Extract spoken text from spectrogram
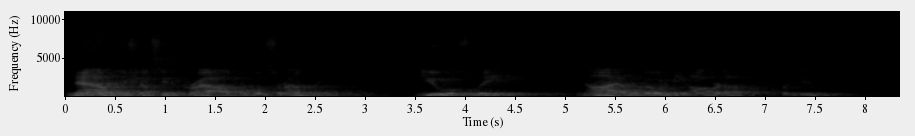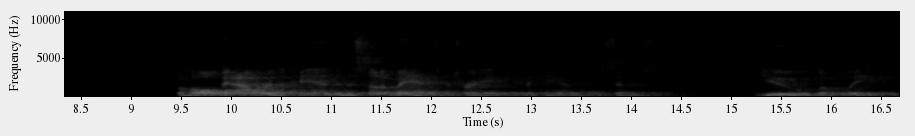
Now you shall see the crowd who will surround me. You will flee, and I will go to be offered up for you. Behold, the hour is at hand, and the Son of Man is betrayed into the hands of sinners. You will flee,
